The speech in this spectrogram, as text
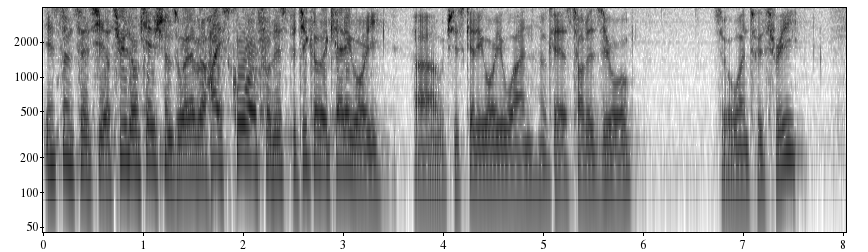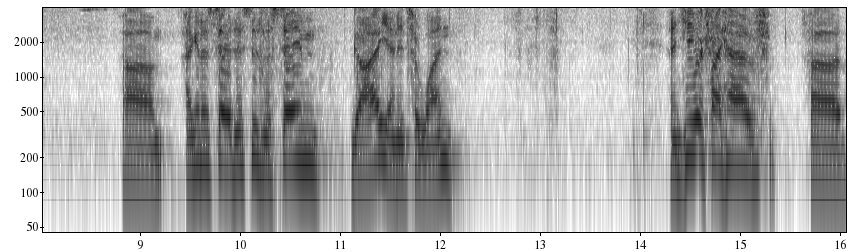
instances here, three locations where I have a high score for this particular category, uh, which is category one. Okay, I start at zero, zero, one, two, three. Um, I'm going to say this is the same guy and it's a one. And here, if I have uh,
